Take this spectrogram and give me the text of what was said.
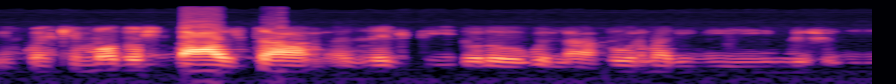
in qualche modo ribalta nel titolo quella forma di, invece di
